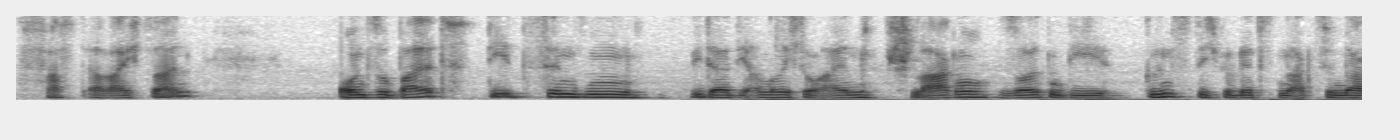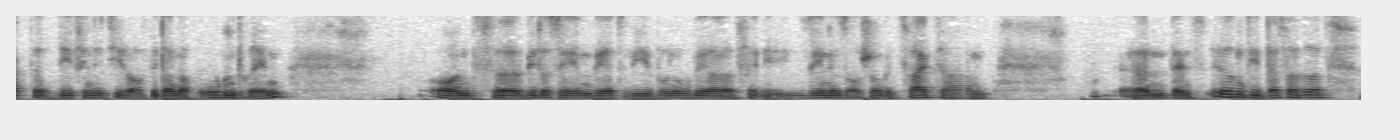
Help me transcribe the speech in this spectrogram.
fast erreicht sein. Und sobald die Zinsen wieder die andere Richtung einschlagen, sollten die günstig bewerteten Aktienmärkte definitiv auch wieder nach oben drehen. Und äh, wie das eben Werte wie Vonovia oder Fresenius auch schon gezeigt haben, äh, wenn es irgendwie besser wird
